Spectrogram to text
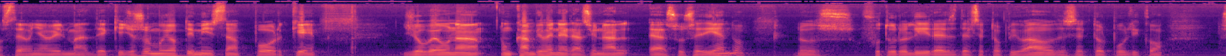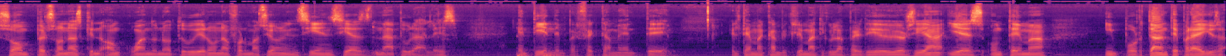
usted, doña Vilma, de que yo soy muy optimista porque yo veo una, un cambio generacional eh, sucediendo, los futuros líderes del sector privado, del sector público, son personas que aun cuando no tuvieron una formación en ciencias naturales, entienden perfectamente el tema del cambio climático y la pérdida de biodiversidad y es un tema importante para ellos.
